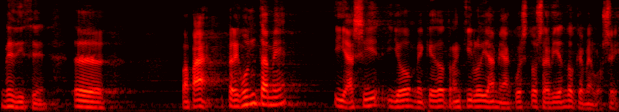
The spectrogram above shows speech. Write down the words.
me dice, eh, papá, pregúntame y así yo me quedo tranquilo y ya me acuesto sabiendo que me lo sé.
